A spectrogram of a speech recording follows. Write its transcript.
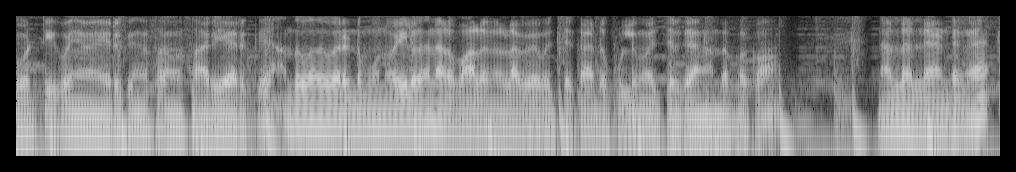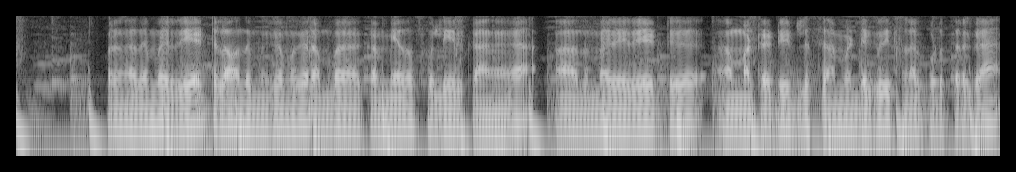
ஒட்டி கொஞ்சம் இருக்குங்க ச- சாரியாக இருக்குது அந்த வந்து ஒரு ரெண்டு மூணு வயல் வந்து நல்லா வாழை நல்லாவே வச்சுருக்காட்டு புள்ளியும் வச்சுருக்காங்க அந்த பக்கம். நல்ல லேண்டுங்க. பாருங்க அதே மாதிரி ரேட்டெல்லாம் வந்து மிக மிக ரொம்ப கம்மியாக தான் சொல்லியிருக்காங்க. அது மாதிரி ரேட்டு மற்ற டீட்டெயில்ஸ் எல்லாமே டெக்ரேஷனில் கொடுத்துருக்கேன்.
